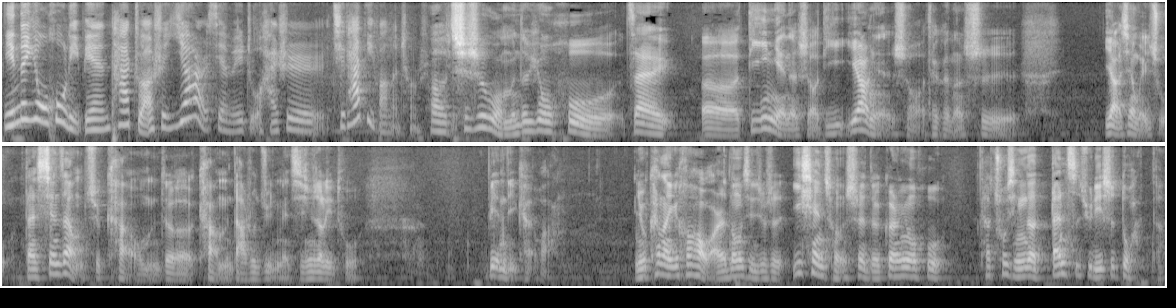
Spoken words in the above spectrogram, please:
您的用户里边，它主要是一二线为主，还是其他地方的城市？哦，其实我们的用户在呃第一年的时候，第一一二年的时候，它可能是一二线为主，但现在我们去看我们的看我们大数据里面骑行热力图，遍地开花。你会看到一个很好玩的东西，就是一线城市的个人用户，他出行的单次距离是短的，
